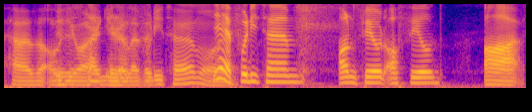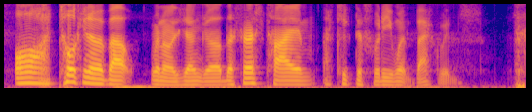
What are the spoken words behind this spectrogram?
however old Is you this are like in year a 11? footy term or Yeah, footy term, on field, off field. Ah, oh, talking about when I was younger, the first time I kicked the footy went backwards.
